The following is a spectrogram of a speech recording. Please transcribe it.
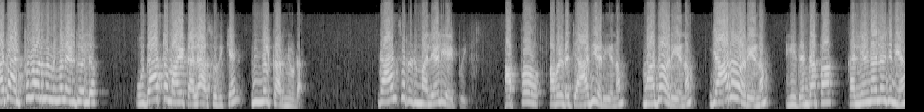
അത് അത്ഭുതമാണെന്ന് നിങ്ങൾ എഴുതുമല്ലോ. ഉദാത്തമായ കല ആസ്വദിക്കാൻ നിങ്ങൾക്ക് അറിഞ്ഞൂടാ. ഡാൻസർ ഒരു മലയാളിയായിപ്പോയി. അപ്പോ അവരുടെ ജാതി അറിയണം മതം അറിയണം ജാതകം അറിയണം ഇതെന്താപ്പാ? കല്യാണാലോചനയാ?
